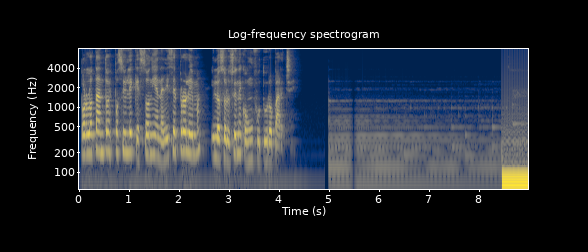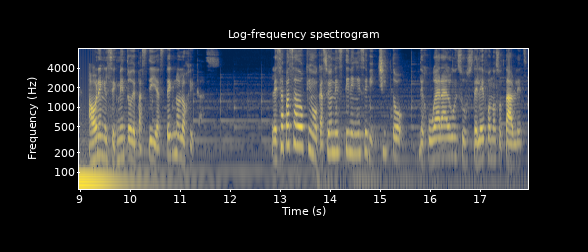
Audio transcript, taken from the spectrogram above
por lo tanto es posible que Sony analice el problema y lo solucione con un futuro parche. Ahora en el segmento de pastillas tecnológicas. ¿Les ha pasado que en ocasiones tienen ese bichito de jugar algo en sus teléfonos o tablets,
